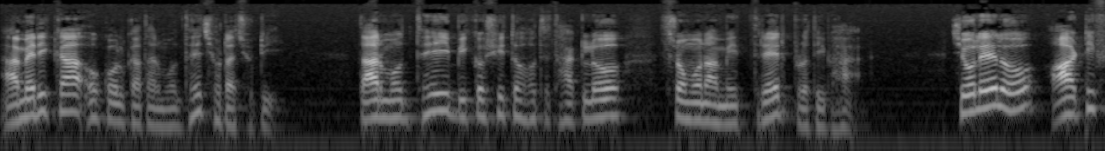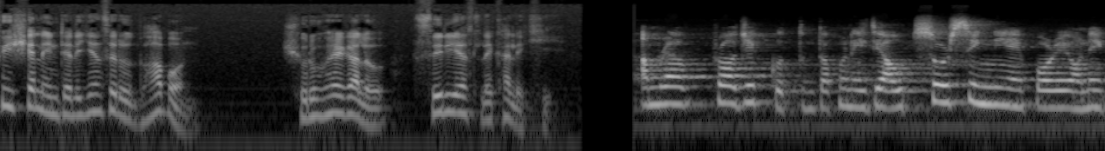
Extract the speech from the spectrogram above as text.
আমেরিকা ও কলকাতার মধ্যে ছোটাছুটি। তার মধ্যেই বিকশিত হতে থাকল শ্রমণা মিত্রের প্রতিভা। চলে এলো আর্টিফিশিয়াল ইন্টেলিজেন্সের উদ্ভাবন। শুরু হয়ে গেল সিরিয়াস লেখালেখি। আমরা প্রজেক্ট করতাম, তখন এই যে আউটসোর্সিং নিয়ে পরে অনেক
